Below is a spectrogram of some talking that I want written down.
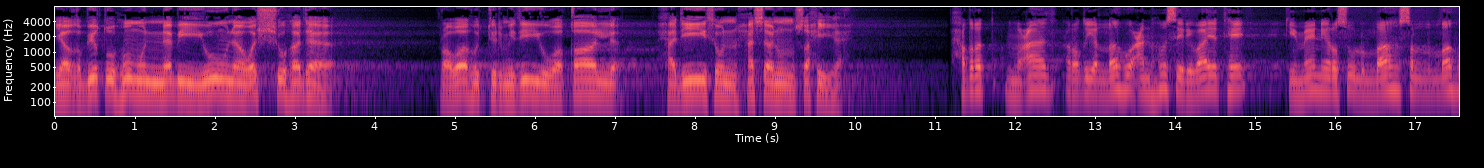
يغبطهم النبيون والشهداء. رواه الترمذي وقال، حديث حسن صحيح. حضرت معاذ رضی اللہ عنہ سے روایت ہے کہ میں نے رسول اللہ صلی اللہ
